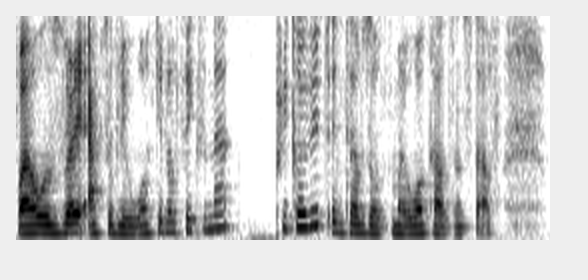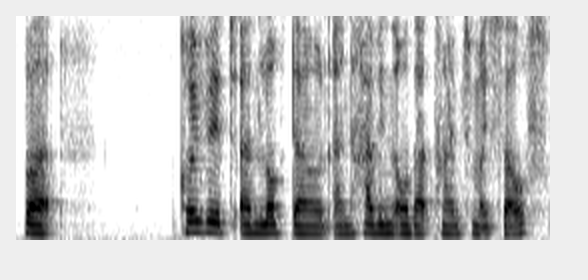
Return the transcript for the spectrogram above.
But I was very actively working on fixing that pre-COVID in terms of my workouts and stuff. But COVID and lockdown and having all that time to myself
